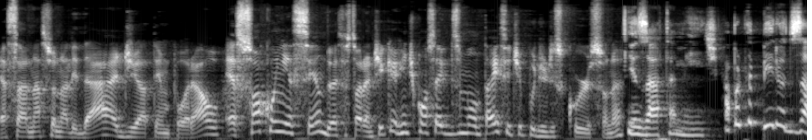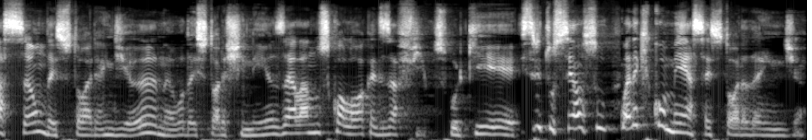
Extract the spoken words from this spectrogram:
essa nacionalidade atemporal, é só conhecendo essa história antiga que a gente consegue desmontar esse tipo de discurso, né? Exatamente. A própria periodização da história indiana ou da história chinesa, ela nos coloca desafios, porque, estrito senso, quando é que começa a história da Índia?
